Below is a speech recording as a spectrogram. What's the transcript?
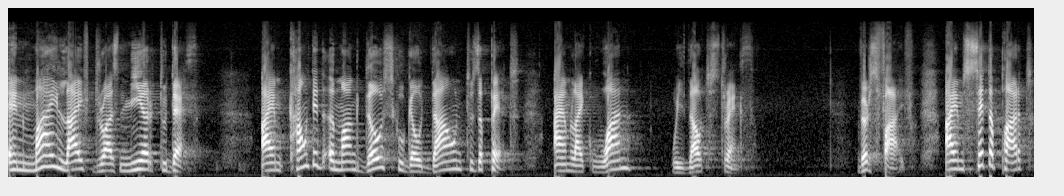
and my life draws near to death. I am counted among those who go down to the pit. I am like one without strength. Verse 5 I am set apart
